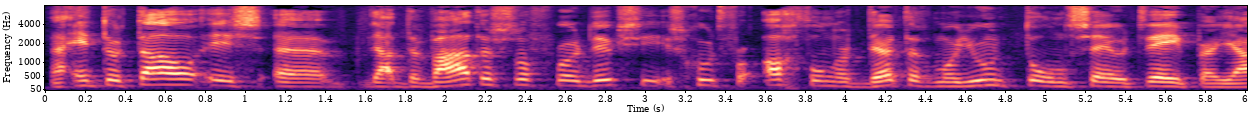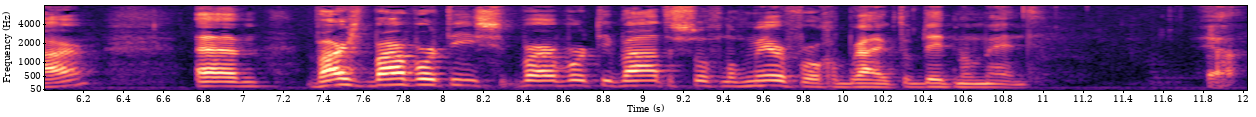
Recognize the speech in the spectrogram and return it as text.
Nou, in totaal is ja, de waterstofproductie is goed voor 830 miljoen ton CO2 per jaar. Um, waar, waar, wordt die, waar wordt die waterstof nog meer voor gebruikt op dit moment? Ja,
